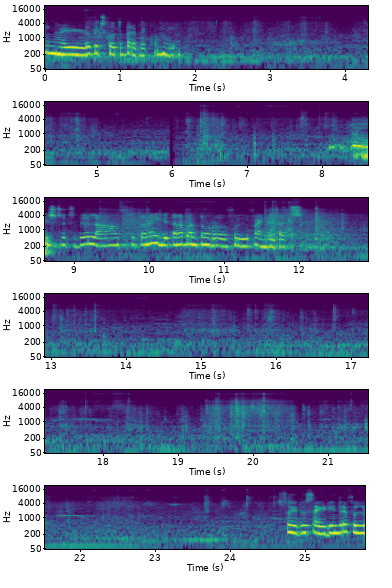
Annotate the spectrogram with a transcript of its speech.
ಹಿಂಗೆ ಹಳ್ಳು ಬಿಚ್ಕೋತ ಬರಬೇಕು ಹಂಗೆ. ಇಷ್ಟು ಹಚ್ಚಿದೇವು. ಲಾಸ್ಟ್ ತನ ಇಲ್ಲಿ ತನ ಬಂತು ನೋಡ್ರಿ ಅದು ಫುಲ್ ಫೈನಲ್ ಟಚ್ ಸೊ ಇದು ಸೈಡಿಂದ್ರೆ ಫುಲ್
